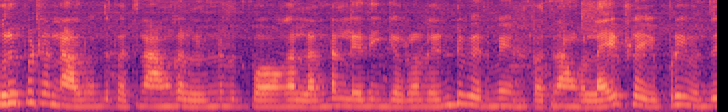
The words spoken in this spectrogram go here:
குறிப்பிட்ட நாள் வந்து பார்த்தீங்கன்னா அவங்க லண்டனுக்கு போவாங்க. லண்டன்லேருந்து இங்கே வருவாங்க. ரெண்டு பேருமே வந்து பார்த்தீங்கன்னா அவங்க லைஃப்பில் எப்படி வந்து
